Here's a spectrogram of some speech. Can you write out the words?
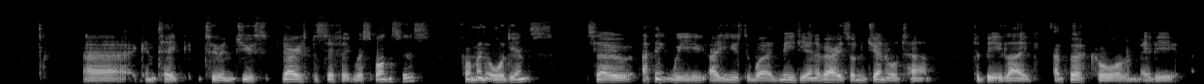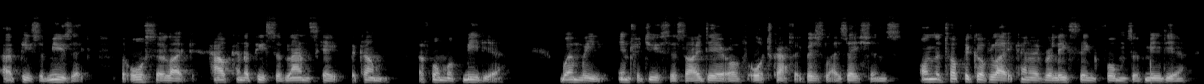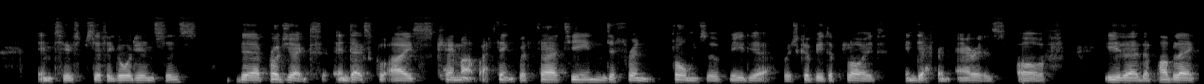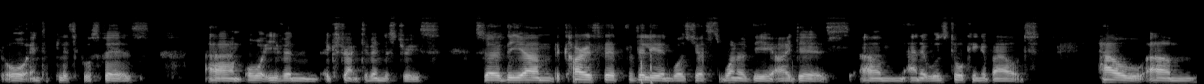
uh, can take to induce very specific responses from an audience. So I think we I use the word media in a very sort of general term to be like a book or maybe a piece of music, but also like how can a piece of landscape become a form of media? When we introduce this idea of autographic visualizations on the topic of like kind of releasing forms of media into specific audiences the project indexical ice came up i think with 13 different forms of media which could be deployed in different areas of either the public or into political spheres um, or even extractive industries. So the um, the Cryosphere Pavilion was just one of the ideas, um, and it was talking about how um,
